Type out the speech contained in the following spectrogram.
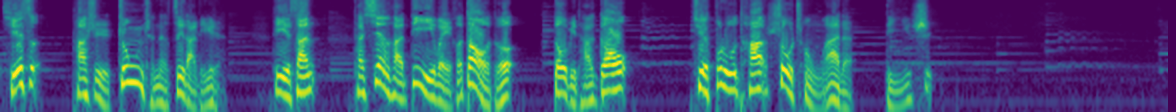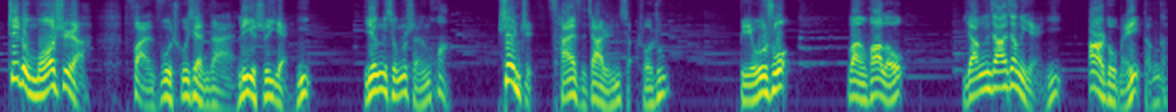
其次，她是忠臣的最大敌人；第三，她陷害地位和道德都比他高，却不如他受宠爱的敌视。这种模式啊。反复出现在历史演义、英雄神话，甚至才子佳人小说中，比如说《万花楼》《杨家将演义》《二度梅》等等。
